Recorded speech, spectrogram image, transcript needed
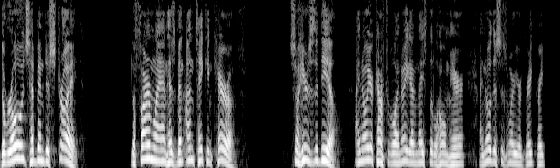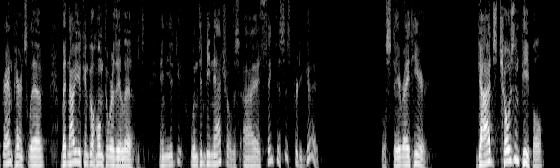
The roads have been destroyed. The farmland has been untaken care of. So here's the deal. I know you're comfortable. I know you got a nice little home here. I know this is where your great great grandparents lived, but now you can go home to where they lived. And you do, wouldn't it be natural? I think this is pretty good. We'll stay right here. God's chosen people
